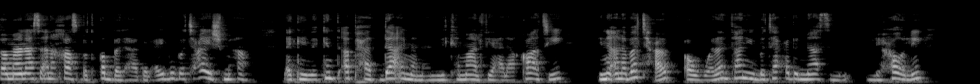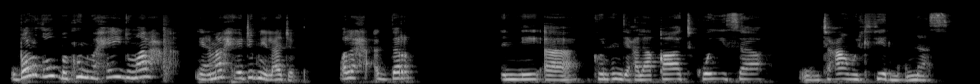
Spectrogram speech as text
فمعناته أنا خلاص بتقبل هذا العيب وبتعايش معه. لكن إذا كنت أبحث دائما عن الكمال في علاقاتي هنا أنا بتعب اولا ثاني بتعب الناس اللي حولي وبرضو بكون وحيد وما راح يعني ما راح يعجبني العجب. ولا راح أقدر إني آه، يكون عندي علاقات كويسة وتعامل كثير مع الناس.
